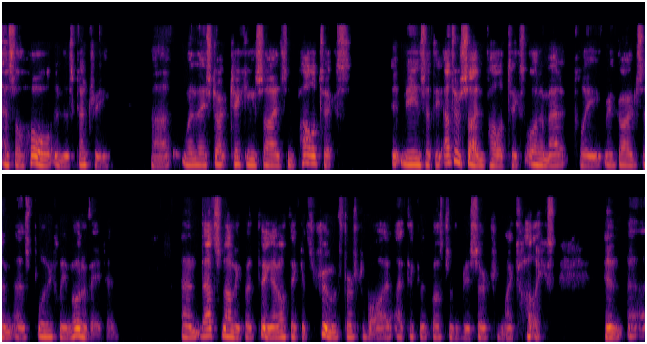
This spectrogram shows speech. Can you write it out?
as a whole in this country. Uh, when they start taking sides in politics, it means that the other side in politics automatically regards them as politically motivated. And that's not a good thing. I don't think it's true. First of all, I, I think that most of the research of my colleagues in uh,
